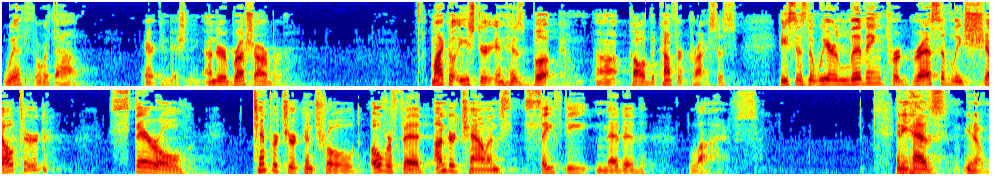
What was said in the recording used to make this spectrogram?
with or without air conditioning, under a brush arbor. Michael Easter, in his book uh, called The Comfort Crisis, he says that we are living progressively sheltered, sterile, temperature controlled, overfed, under challenged, safety netted lives. And he has, you know,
